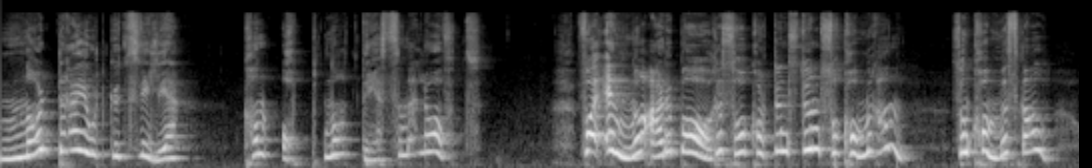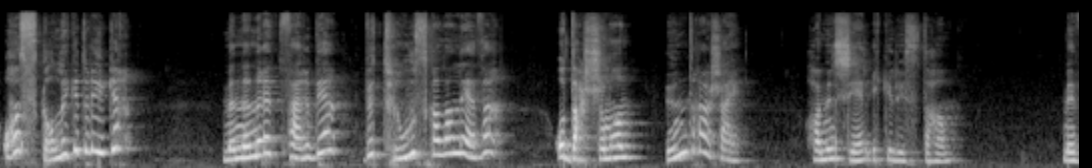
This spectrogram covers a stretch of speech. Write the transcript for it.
når dere har gjort Guds vilje, kan oppnå det som er lovt. For ennå er det bare så kort en stund, så kommer Han, som komme skal. Og han skal ikke dryge. Men den rettferdige ved tro skal han leve. Og dersom han unndrar seg, har min sjel ikke lyst til ham. Men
